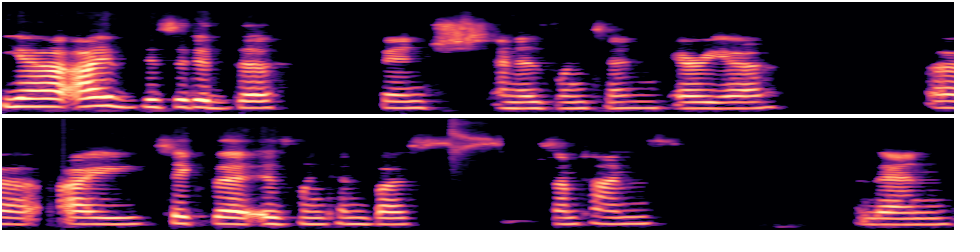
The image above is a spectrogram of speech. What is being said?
Yeah, I visited the Finch and Islington area. Uh, I take the Islington bus sometimes, and then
